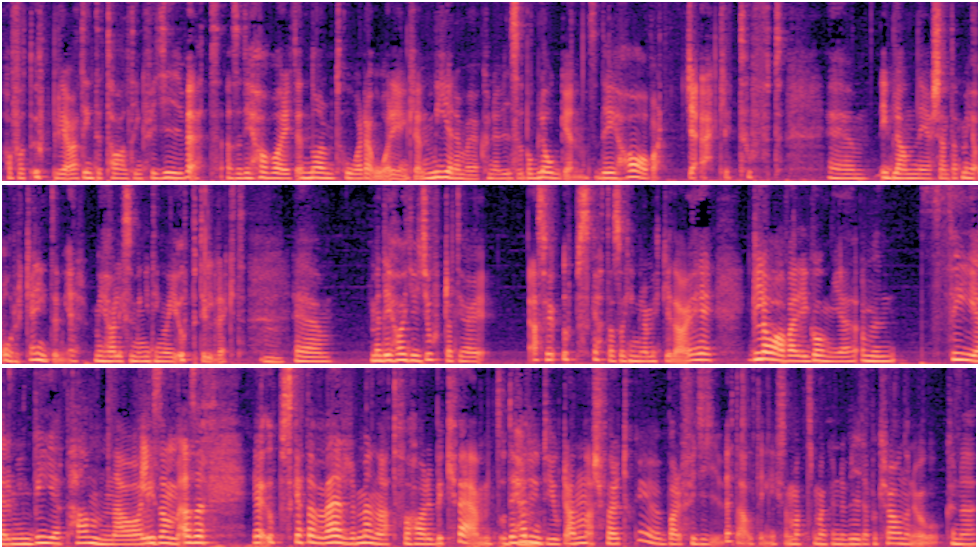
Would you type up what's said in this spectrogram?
har fått uppleva att inte ta allting för givet. Alltså det har varit enormt hårda år egentligen, mer än vad jag kunde visa på bloggen. Så det har varit jäkligt tufft. Eh, ibland när jag känt att men jag orkar inte mer, men jag har liksom ingenting att ge upp till direkt. Eh, men det har ju gjort att jag, är- alltså jag uppskattar så himla mycket idag. Jag är glad varje gång jag ja, men, ser min vedpanna och liksom, alltså, jag uppskattar värmen och att få ha det bekvämt. Och det hade jag inte gjort annars. Förut tog jag bara för givet allting. Liksom, att man kunde vrida på kranen och kunna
